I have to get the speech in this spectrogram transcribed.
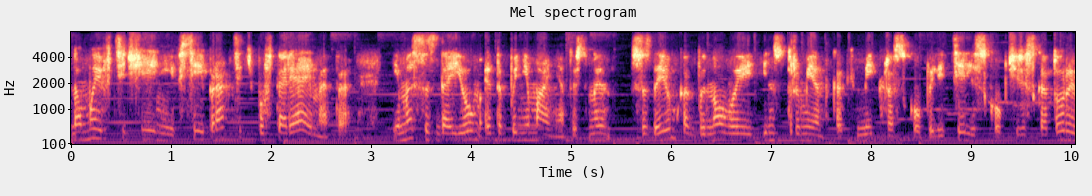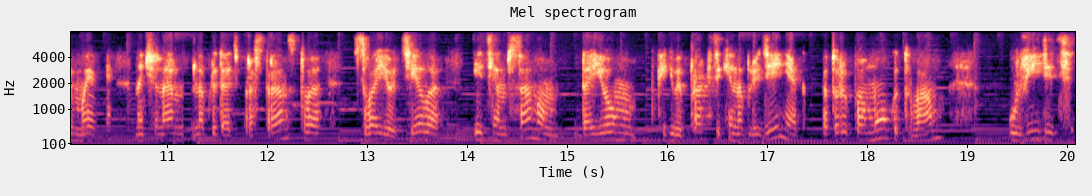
Но мы в течение всей практики повторяем это, и мы создаем это понимание. То есть мы создаем как бы новый инструмент, как микроскоп или телескоп, через который мы начинаем наблюдать пространство, свое тело, и тем самым даем какие бы практики наблюдения, которые помогут вам увидеть,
